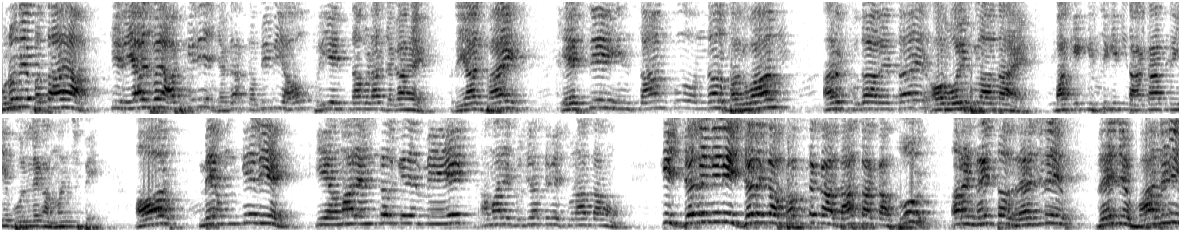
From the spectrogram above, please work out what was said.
उन्होंने बताया कि रियाज भाई, आपके लिए जगह कभी भी आओ फ्री है इतना बड़ा जगह है। रियाज भाई, ऐसे इंसान को अंदर भगवान और खुदा रहता है और वही बुलाता है। बाकी किसी की ताकत नहीं है बोलने का मंच पे। और मैं उनके लिए, ये हमारे अंकल के लिए मैं एक हमारे गुजराती में सुनाता हूँ कि जननी जड़ का भक्त का, दाता का सुर, अरे नहीं तो रजने रेजे वाजनी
